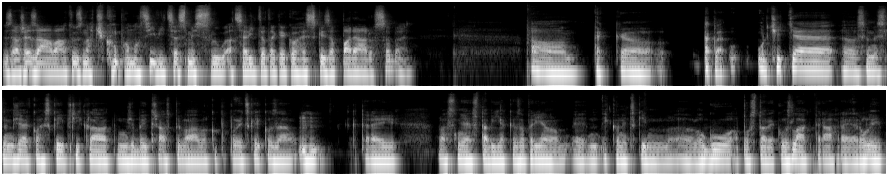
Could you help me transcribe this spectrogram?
zařezává tu značku pomocí více smyslů a celý to tak jako hezky zapadá do sebe? Uh, tak uh, takhle. Určitě uh, si myslím, že jako hezký příklad může být třeba zpěvá velkopopovický kozel, mm-hmm. který vlastně staví jak za na ikonickým eh, logu a postavě kozla, která hraje roli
